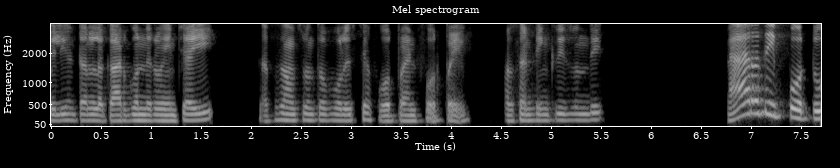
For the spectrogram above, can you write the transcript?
మిలియన్ టన్నుల కార్గో నిర్వహించాయి. గత సంవత్సరంతో పోలిస్తే four point four five percent increase ఉంది. పారదీప్ పోర్టు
